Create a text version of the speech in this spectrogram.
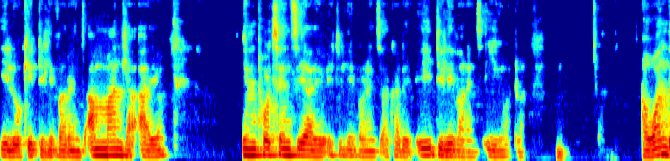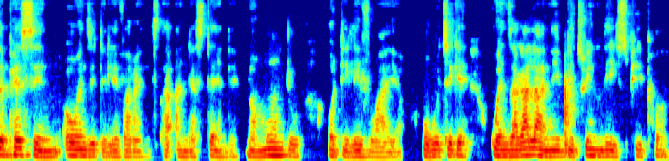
ilokhu i-deliverance amandla ayo importance yayo i-deliverance academy i-deliverance iyodwa. I want the person owenza i-deliverance a-understand nomuntu odeliverwayo ukuthi-ke kwenzakalani between these people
